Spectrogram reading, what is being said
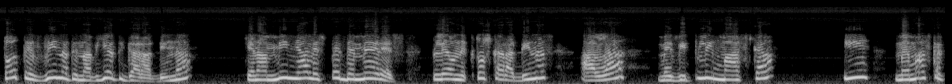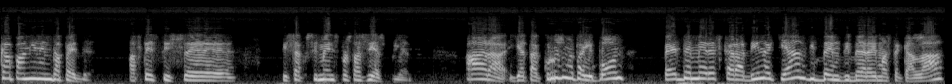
τότε δύναται να βγει από την καραντίνα και να μείνει άλλες 5 μέρες πλέον εκτός καραντίνας, αλλά με διπλή μάσκα ή με μάσκα K95. Αυτές τις, ε, της αυξημένης προστασίας που λέμε. Άρα για τα κρούσματα λοιπόν πέντε μέρες καραντίνα και αν την πέμπτη μέρα είμαστε καλά,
